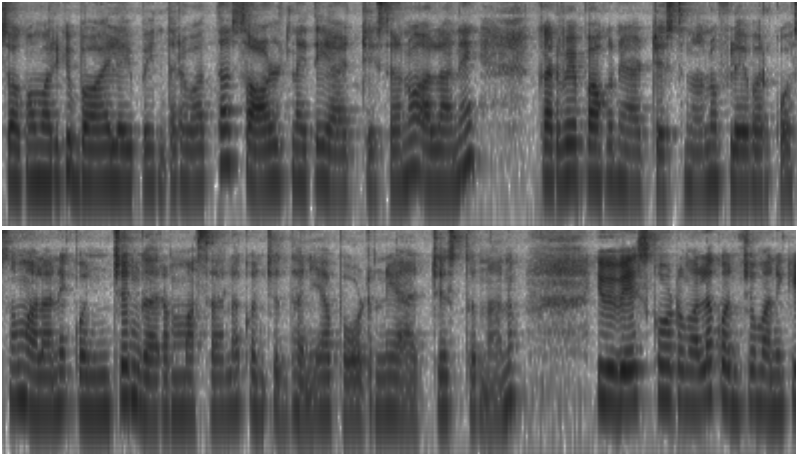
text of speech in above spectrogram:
సగం వరకు బాయిల్ అయిపోయిన తర్వాత సాల్ట్ని అయితే యాడ్ చేశాను. అలానే కరివేపాకుని యాడ్ చేస్తున్నాను ఫ్లేవర్ కోసం. అలానే కొంచెం గరం మసాలా కొంచెం ధనియా పౌడర్ని యాడ్ చేస్తున్నాను. ఇవి వేసుకోవడం వల్ల కొంచెం మనకి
